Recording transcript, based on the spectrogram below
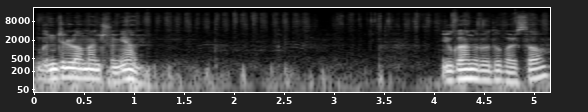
문질러만 주면 육안으로도 벌써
